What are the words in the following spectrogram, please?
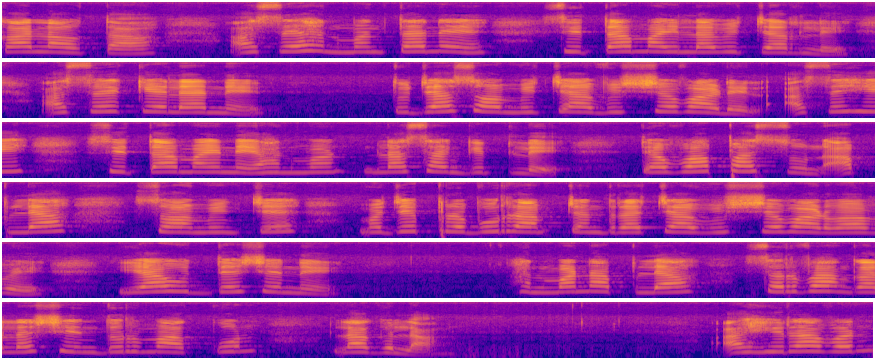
का लावता? असे हनुमंताने सीतामाईला विचारले. असे केल्याने तुझ्या स्वामीचे आयुष्य वाढेल असेही सीतामाईने हनुमानला सांगितले. तेव्हापासून आपल्या स्वामींचे म्हणजे प्रभू रामचंद्राचे आयुष्य वाढवावे. या उद्देशाने हनुमान आपल्या सर्व अंगाला शेंदूर माकून लागला. अहिरावण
